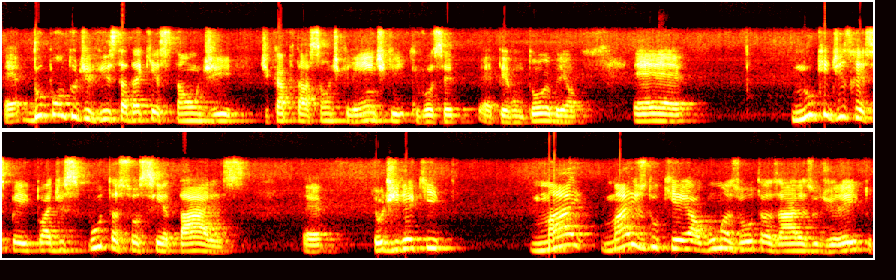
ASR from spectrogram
É, do ponto de vista da questão de, de captação de cliente que, que você é, perguntou, Gabriel, é, no que diz respeito a disputas societárias, eu diria que mais, mais do que algumas outras áreas do direito,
